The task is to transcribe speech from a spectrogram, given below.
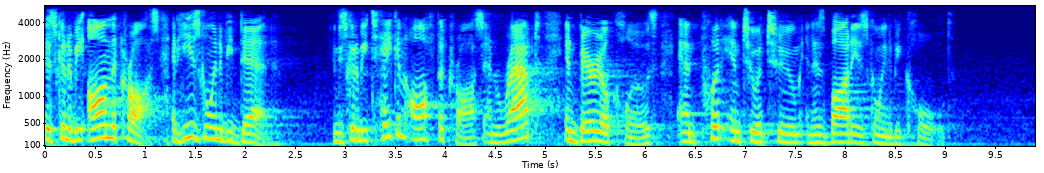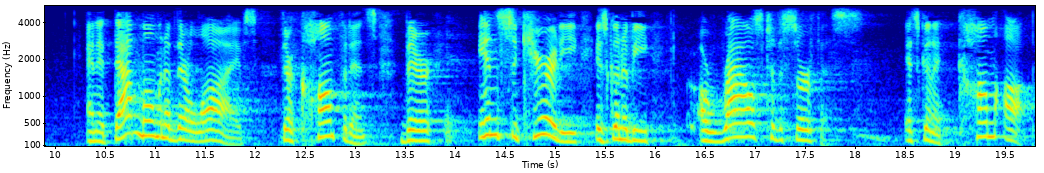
is going to be on the cross, and he's going to be dead. And he's going to be taken off the cross and wrapped in burial clothes and put into a tomb, and his body is going to be cold. And at that moment of their lives, their confidence, their insecurity is going to be aroused to the surface. It's going to come up.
